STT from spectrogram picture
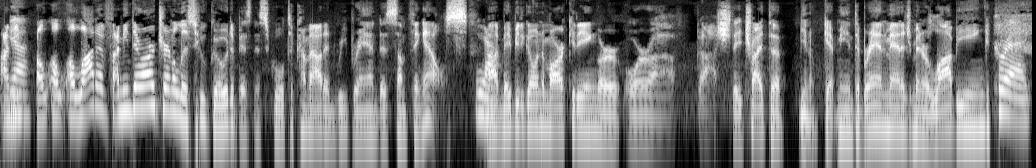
I mean, yeah. a, a, a lot of, I mean, there are journalists who go to business school to come out and rebrand as something else. Yeah. Uh, maybe to go into marketing or, or, uh, gosh, they tried to, you know, get me into brand management or lobbying. Correct.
